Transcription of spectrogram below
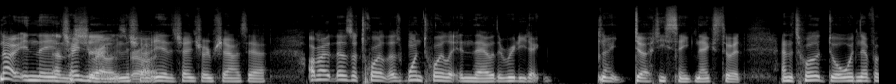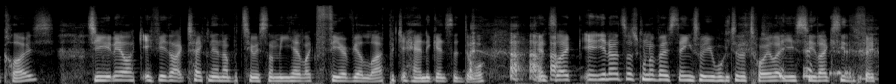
No, in the And the changing room. In the showers, shower, right. yeah, the changing room showers. Yeah, I remember there was a toilet. There was one toilet in there with a really like, like dirty sink next to it, and the toilet door would never close. So you know, like if you're like taking a number two or something, you had like fear of your life, put your hand against the door. and it's like you know, it's just one of those things where you walk into the toilet, and you see like see the feet.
